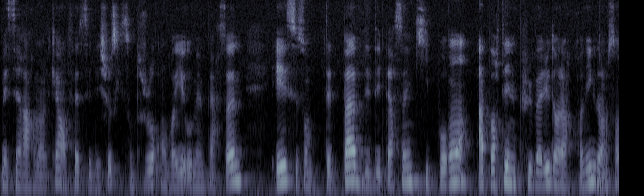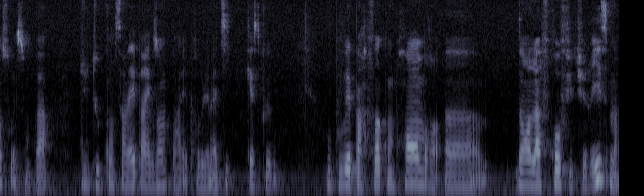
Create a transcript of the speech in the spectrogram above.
Mais c'est rarement le cas, en fait, c'est des choses qui sont toujours envoyées aux mêmes personnes. Et ce sont peut-être pas des, personnes qui pourront apporter une plus-value dans leur chronique, dans le sens où elles sont pas du tout concernées, par exemple, par les problématiques. Qu'est-ce que vous pouvez parfois comprendre euh, dans l'afrofuturisme?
